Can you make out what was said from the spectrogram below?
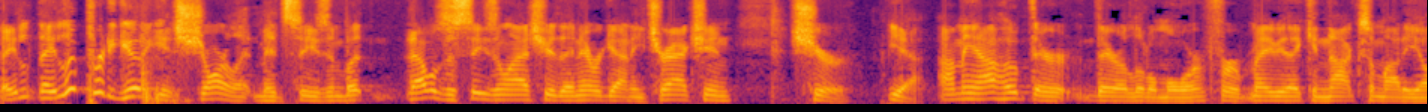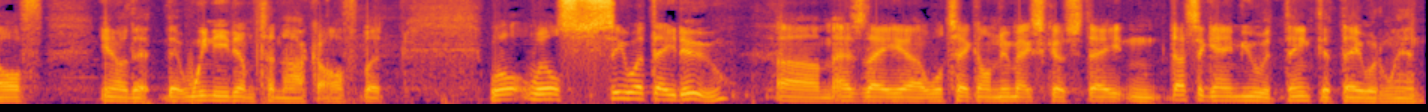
They they looked pretty good against Charlotte midseason, but that was the season last year. They never got any traction. Sure, yeah. I mean, I hope they're they're a little more for maybe they can knock somebody off. You know that that we need them to knock off, but we'll we'll see what they do. Um, as they uh, will take on New Mexico State, and that's a game you would think that they would win.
